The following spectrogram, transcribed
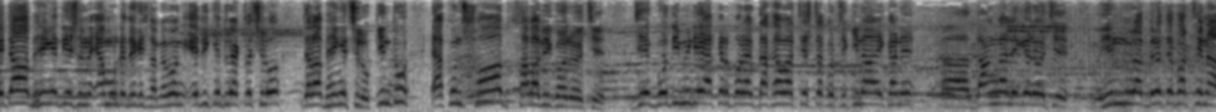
এটা ভেঙে দিয়েছিলেন এমনটা দেখেছিলাম। এবং এদিকে দু একটা ছিল যারা ভেঙেছিল। কিন্তু এখন সব স্বাভাবিক হয়ে রয়েছে যে গদি মিডিয়া একের পর এক দেখাবার চেষ্টা করছে কিনা এখানে দাঙ্গা লেগে রয়েছে। হিন্দুরা বেরোতে পারছে না।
